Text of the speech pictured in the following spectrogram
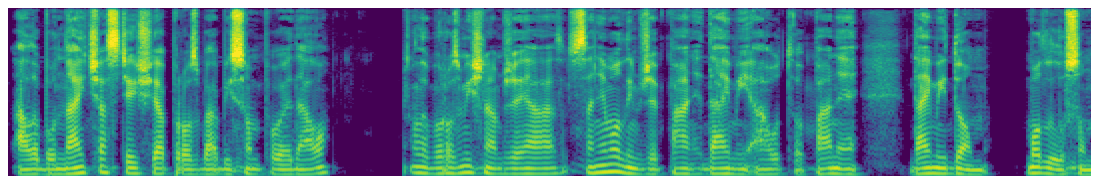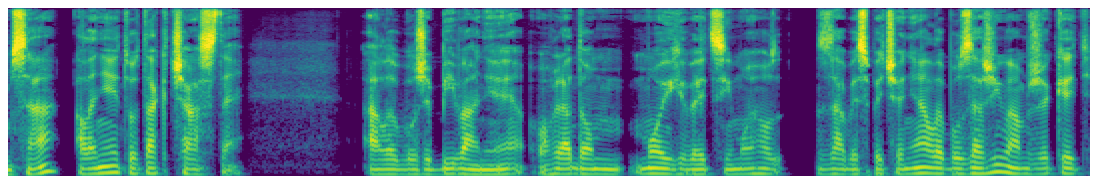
alebo najčastejšia prozba by som povedal, lebo rozmýšľam, že ja sa nemodlím, že páne, daj mi auto, páne, daj mi dom. Modlil som sa, ale nie je to tak časté. Alebo že bývanie ohľadom mojich vecí, môjho zabezpečenia, lebo zažívam, že keď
